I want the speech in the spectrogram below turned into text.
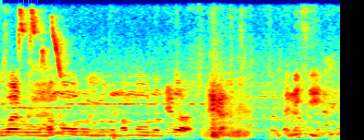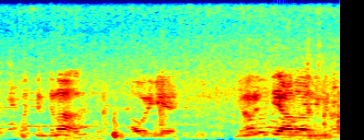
ಇವರು ನಮ್ಮವರು ಇವರು ನಮ್ಮವರು ಅಂತ ಅನಿಸಿ ಮತ್ತಿನ ದಿನ ಅವರಿಗೆ ನಿವೃತ್ತಿಯಾದ ನಿಮಿತ್ತ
